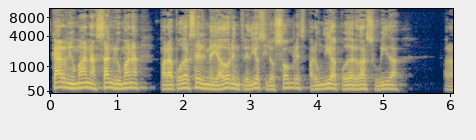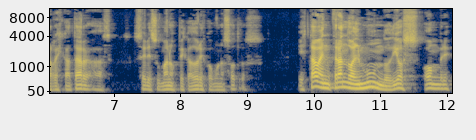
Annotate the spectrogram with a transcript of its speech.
carne humana, sangre humana, para poder ser el mediador entre Dios y los hombres, para un día poder dar su vida para rescatar a seres humanos pecadores como nosotros. Estaba entrando al mundo Dios hombre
